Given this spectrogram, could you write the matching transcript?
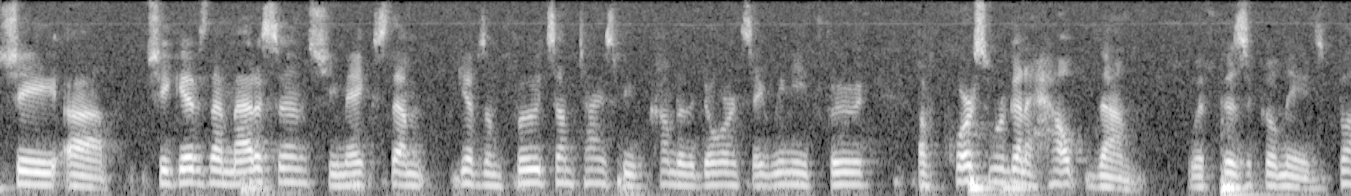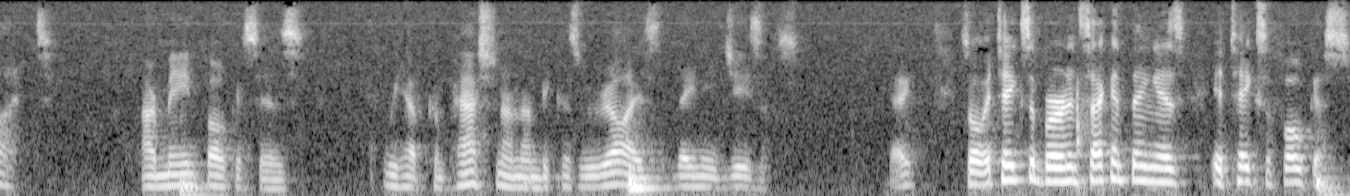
she, uh, she gives them medicines. She makes them, gives them food. Sometimes people come to the door and say, we need food. Of course, we're going to help them with physical needs, but our main focus is we have compassion on them because we realize they need Jesus. Okay? So it takes a burden. Second thing is it takes a focus.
